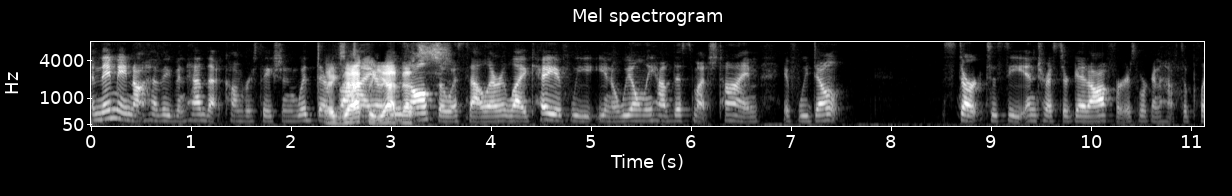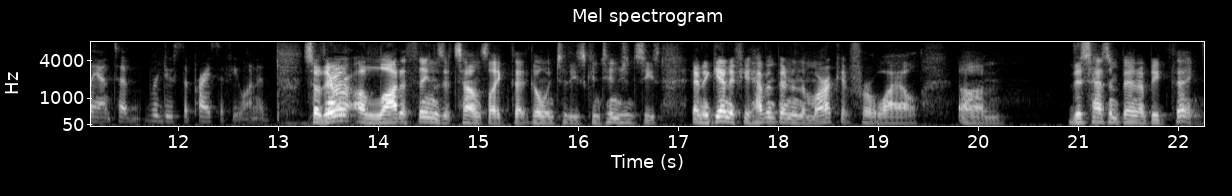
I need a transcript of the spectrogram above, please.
And they may not have even had that conversation with their Exactly, buyer, yeah, who's also a seller. Like, hey, if we, you know, we only have this much time. If we don't start to see interest or get offers, we're going to have to plan to reduce the price if you wanted. So there Right. are a lot of things it sounds like that go into these contingencies. And again, if you haven't been in the market for a while, um, this hasn't been a big thing.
